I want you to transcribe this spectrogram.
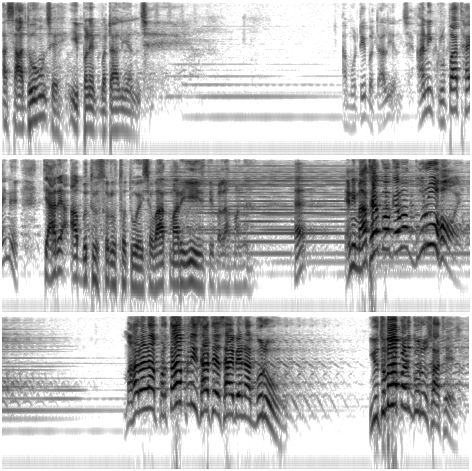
આ સાધુ શું છે? એ પણ એક બટાલિયન છે. આ મોટી બટાલિયન છે. આની કૃપા થાય ને ત્યારે આ બધું શરૂ થતું હોય છે. વાત મારી એ હતી ભલામણ. હે? એની માથે કોક એવો ગુરુ હોય. મહારાણા પ્રતાપની સાથે સાહેબ એના ગુરુ. યુદ્ધમાં પણ ગુરુ સાથે છે.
